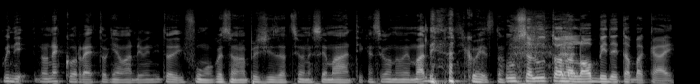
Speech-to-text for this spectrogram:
Quindi non è corretto chiamarli venditori di fumo, questa è una precisazione semantica, secondo me, ma al di là di questo. Un saluto alla lobby dei tabaccai.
